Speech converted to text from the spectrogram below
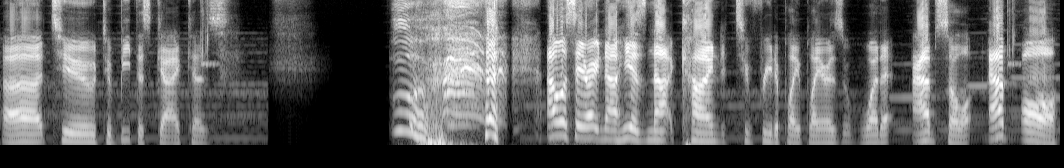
uh, to to beat this guy, because... I will say right now, he is not kind to free-to-play players what absol at all,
